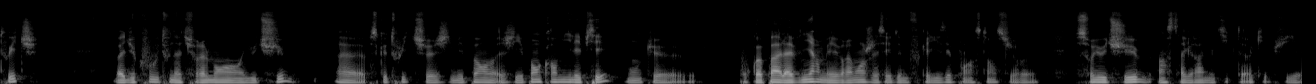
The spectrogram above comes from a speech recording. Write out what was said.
Twitch? Bah du coup tout naturellement YouTube euh, parce que Twitch j'y mets pas en- j'y ai pas encore mis les pieds donc euh, pourquoi pas à l'avenir mais vraiment j'essaye de me focaliser pour l'instant sur euh, sur YouTube, Instagram et TikTok et puis euh,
